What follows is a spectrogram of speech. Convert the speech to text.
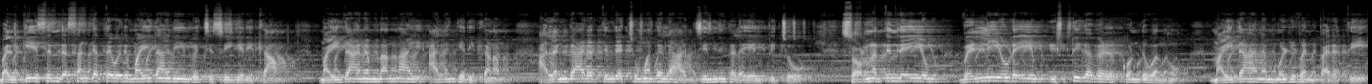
ബൽക്കീസിന്റെ സംഘത്തെ ഒരു മൈതാനിയിൽ വെച്ച് സ്വീകരിക്കാം. മൈതാനം നന്നായി അലങ്കരിക്കണം. അലങ്കാരത്തിന്റെ ചുമതല ജിന്നുകളെ ഏൽപ്പിച്ചു. സ്വർണത്തിന്റെയും വെള്ളിയുടെയും ഇഷ്ടികകൾ കൊണ്ടുവന്നു. മൈതാനം മുഴുവൻ പരത്തി.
